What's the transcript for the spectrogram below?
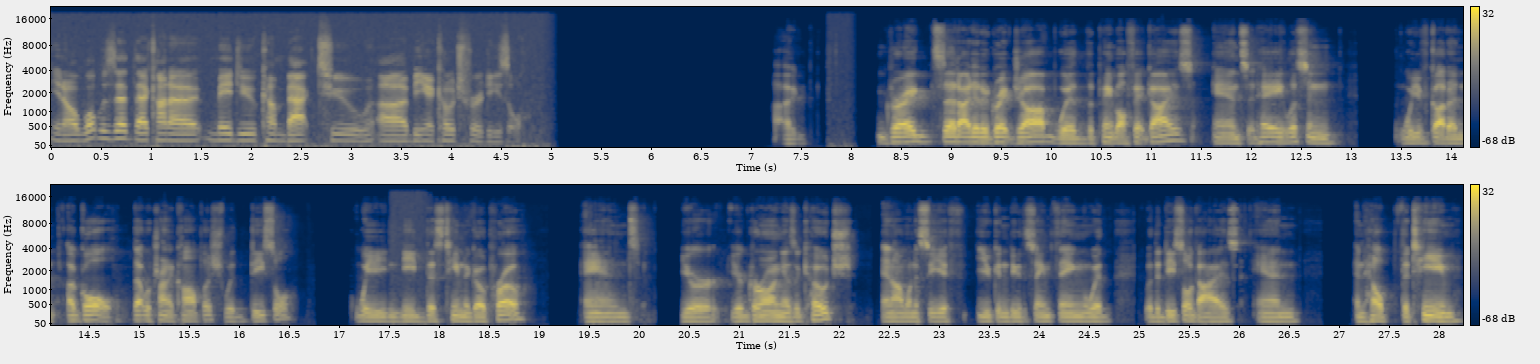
You know, what was it that kind of made you come back to uh, being a coach for Diesel? Uh, Greg said I did a great job with the Paintball Fit guys and said, hey, listen, we've got a, a goal that we're trying to accomplish with Diesel. We need this team to go pro, and you're you're growing as a coach, and I want to see if you can do the same thing with with the Diesel guys and and help the team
